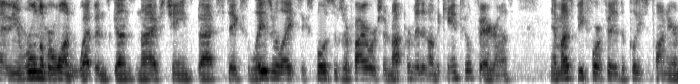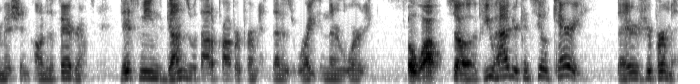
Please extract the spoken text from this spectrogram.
I mean, rule number one weapons, guns, knives, chains, bats, sticks, laser lights, explosives, or fireworks are not permitted on the Canfield Fairgrounds and must be forfeited to police upon your admission onto the fairgrounds. This means guns without a proper permit. That is right in their wording. oh wow So if you have your concealed carry, there's your permit.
